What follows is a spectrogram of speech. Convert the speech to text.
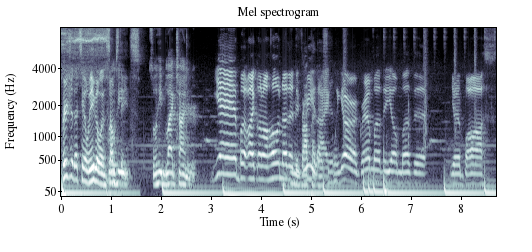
Pretty sure that's illegal in So some he- states. So he Blac Chyna her. Yeah, but like on a whole nother You degree. Like when you're a grandmother, your mother, your boss,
